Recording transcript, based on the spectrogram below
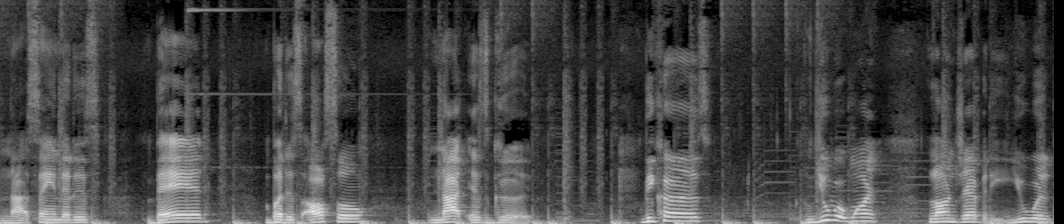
Not saying that it's bad, but it's also not as good because you would want longevity. You would,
